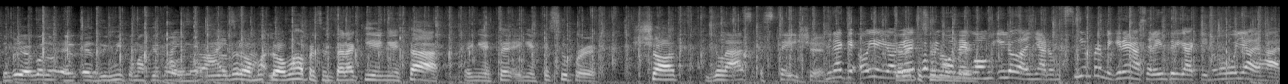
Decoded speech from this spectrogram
Siempre llega cuando el, ritmito más que todo, ¿no? lo, vamos, lo, vamos, a presentar aquí en esta, en este, en este super shot glass station. Mira que, oye, yo había hecho mi bodegón y lo dañaron. Siempre me quieren hacer la intriga aquí, no me voy a dejar.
